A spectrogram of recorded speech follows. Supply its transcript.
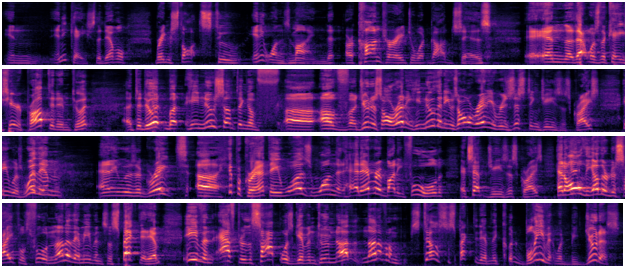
in, any case. The devil brings thoughts to anyone's mind that are contrary to what God says. And uh, that was the case here. Prompted him to it. Uh, to do it, but he knew something of, uh, of uh, Judas already. He knew that he was already resisting Jesus Christ. He was with him, and he was a great uh, hypocrite. He was one that had everybody fooled except Jesus Christ, had all the other disciples fooled. None of them even suspected him. Even after the sop was given to him, none, none of them still suspected him. They couldn't believe it would be Judas.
